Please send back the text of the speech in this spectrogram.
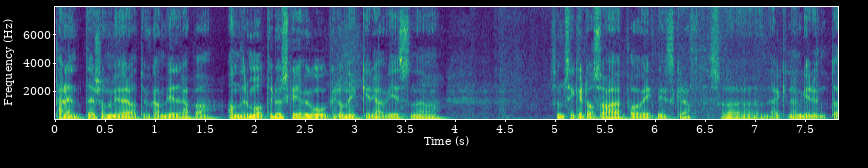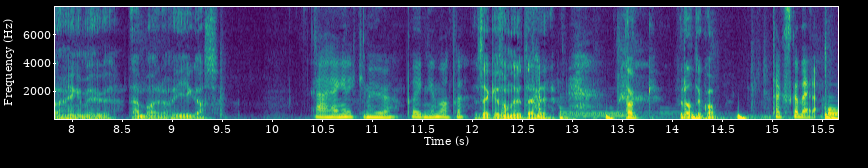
talenter som gjør at du kan bidra på andre måter. Du skriver gode kronikker i avisene, som sikkert også har påvirkningskraft. Så det er ikke noen grunn til å henge med huet. Det er bare å gi gass. Jeg henger ikke med huet. På ingen måte. Det ser ikke sånn ut heller. Takk for at du kom. Takk skal dere ha.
